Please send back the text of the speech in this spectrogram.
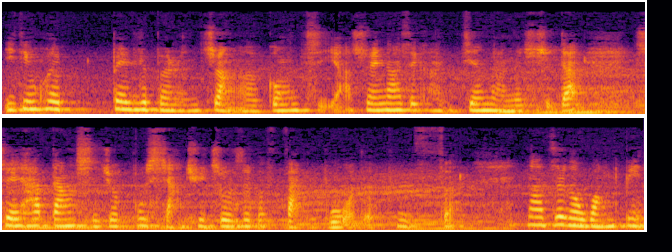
一定会被日本人转而攻击啊，所以那是一个很艰难的时代，所以他当时就不想去做这个反驳的部分。那这个王炳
